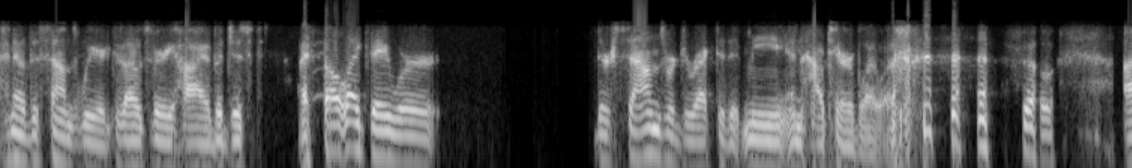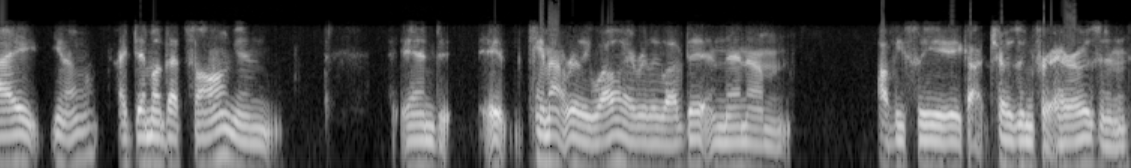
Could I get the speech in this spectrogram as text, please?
I know this sounds weird because I was very high, but just, I felt like they were their sounds were directed at me and how terrible I was. so I, you know, I demoed that song and and it came out really well. I really loved it. And then um obviously it got chosen for Arrows and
